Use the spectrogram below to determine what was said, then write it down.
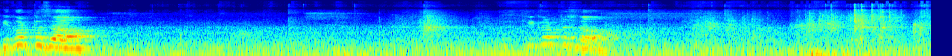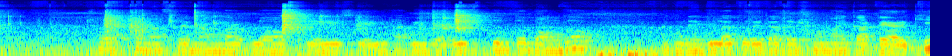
কি করতেছ? কি করতেছ? আছে নাম্বার ব্লক, এই সেই হাবি স্কুল তো বন্ধ। এখন এগুলা করে তাদের সময় কাটে আর কি।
